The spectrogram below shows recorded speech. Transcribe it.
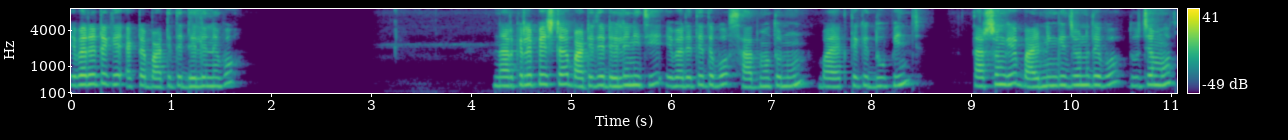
এবার এটাকে একটা বাটিতে ঢেলে নেব। নারকেলের পেস্টটা বাটিতে ঢেলে নিচ্ছি। এবার এতে দেবো স্বাদ মতো নুন বা এক থেকে দু পিঞ্চ। তার সঙ্গে বাইন্ডিংয়ের জন্য দেব দু চামচ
